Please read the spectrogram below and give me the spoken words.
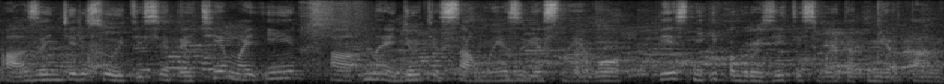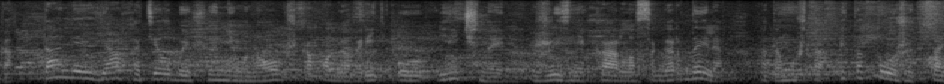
а, заинтересуетесь этой темой и а, найдете самые известные его песни и погрузитесь в этот мир танго. Далее я хотела бы еще немножко поговорить о личной жизни Карлоса Гарделя, потому что это тоже та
